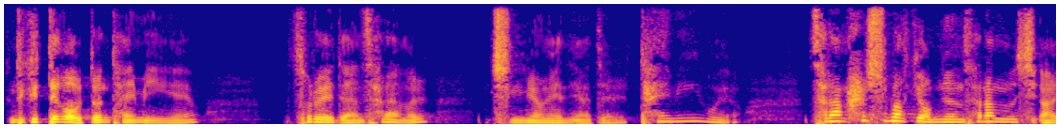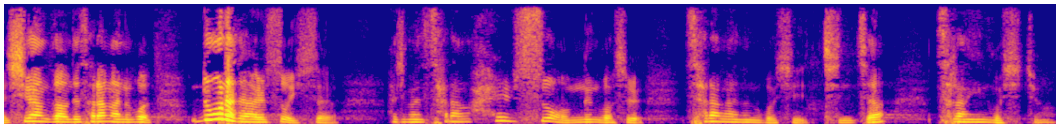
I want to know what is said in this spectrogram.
근데 그때가 어떤 타이밍이에요? 서로에 대한 사랑을 증명해내야 될 타이밍인 거예요. 사랑할 수밖에 없는 사랑, 아, 시간 가운데 사랑하는 건 누구나 다 할 수 있어요. 하지만 사랑할 수 없는 것을 사랑하는 것이 진짜 사랑인 것이죠.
